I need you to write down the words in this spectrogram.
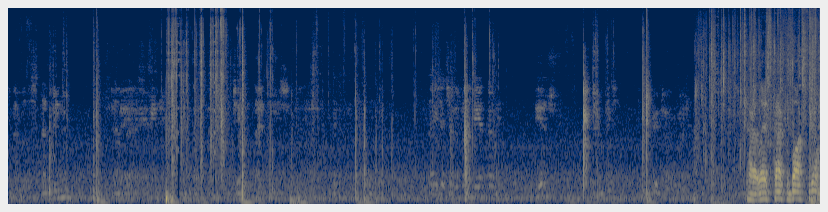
Remember the stuffing? Check that piece. Now you said something about Vietnam? Yes. I don't think so. You're talking about it. All last pack for box one.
